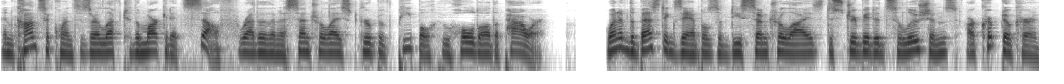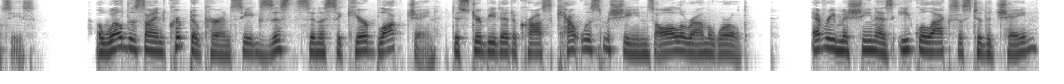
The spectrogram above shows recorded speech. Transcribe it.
and consequences are left to the market itself rather than a centralized group of people who hold all the power. One of the best examples of decentralized, distributed solutions are cryptocurrencies. A well designed cryptocurrency exists in a secure blockchain distributed across countless machines all around the world. Every machine has equal access to the chain,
